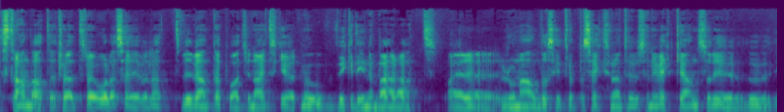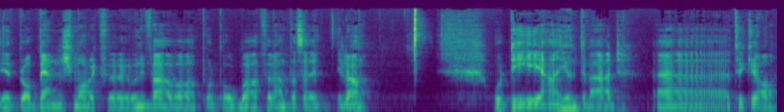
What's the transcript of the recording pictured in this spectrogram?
strandat. Jag tror att Raiola säger väl att vi väntar på att United ska göra ett move, vilket innebär att vad är det, Ronaldo sitter på 600 000 i veckan, så det är ett bra benchmark för ungefär vad Paul Pogba förväntar sig i lön. Och det är han ju inte värd eh, tycker jag,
